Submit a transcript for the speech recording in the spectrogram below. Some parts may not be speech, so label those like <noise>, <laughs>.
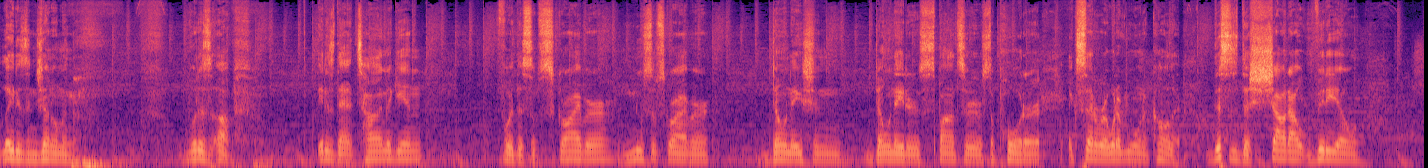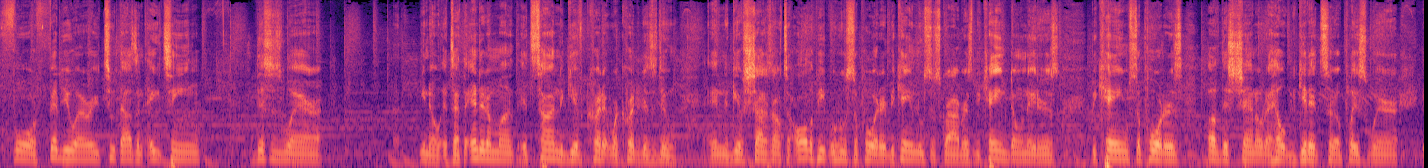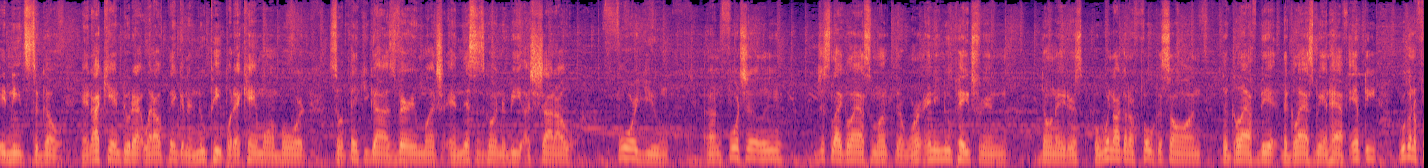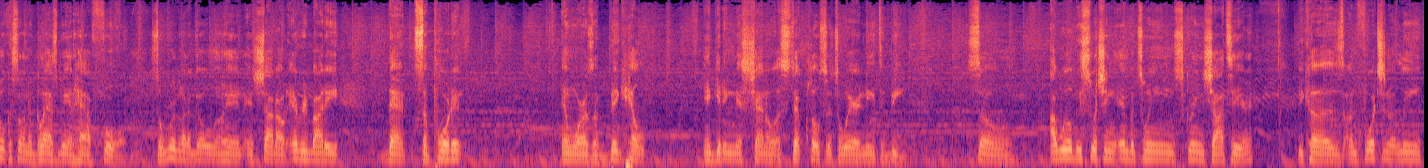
Ladies and gentlemen, what is up? It is that time again for the subscriber, new subscriber, donation, donators, sponsor, supporter, etc., whatever you want to call it. This is the shout out video for February 2018. This is where, you know, it's at the end of the month. It's time to give credit where credit is due and to give shout out to all the people who supported, became new subscribers, became donators, became supporters of this channel to help get it to a place where it needs to go. And I can't do that without thanking the new people that came on board. So thank you guys very much. And this is going to be a shout out for you. Unfortunately, just like last month, there weren't any new Patreon donators, but we're not going to focus on the glass, be, the glass being half empty. We're going to focus on the glass being half full. So we're going to go ahead and shout out everybody that supported and was a big help in getting this channel a step closer to where it needs to be. So I will be switching in between screenshots here because unfortunately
